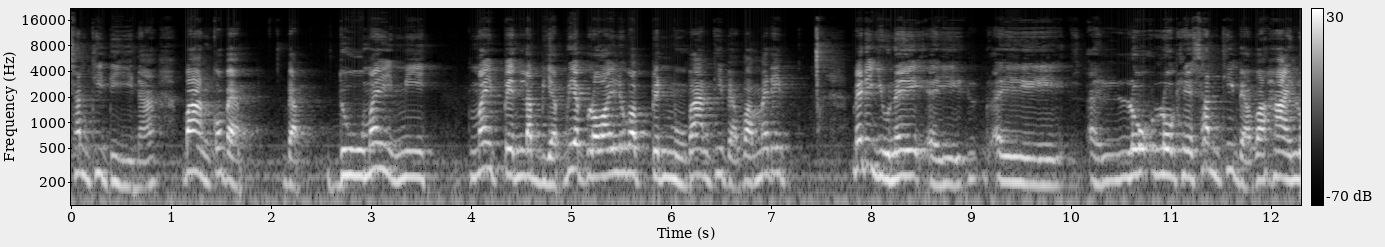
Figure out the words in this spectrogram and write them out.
ชันที่ดีนะ บ้านก็แบบแบบดูไม่มีไม่เป็นระเบียบเรียบร้อยหรือว่าเป็นหมู่บ้านที่แบบว่าไม่ได้ไม่ได้อยู่ในไอไอไอโลโลเคชันที่แบบว่าไฮโล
